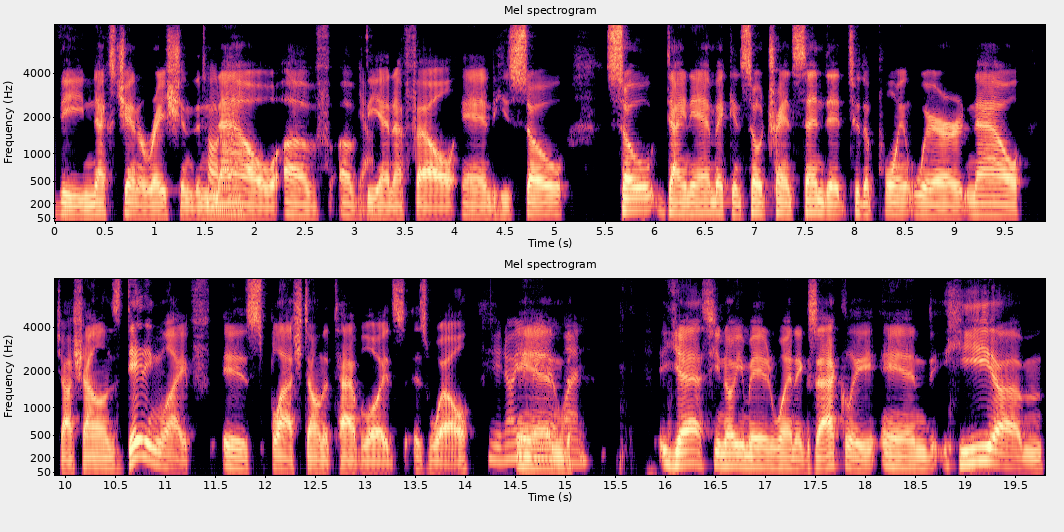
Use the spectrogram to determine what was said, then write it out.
the next generation the Totally. now of of Yeah. the nfl and he's so so dynamic and so transcendent to the point where now josh allen's dating life is splashed on the tabloids as well You know, you and- when. Yes, you know you made it when exactly. And he um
